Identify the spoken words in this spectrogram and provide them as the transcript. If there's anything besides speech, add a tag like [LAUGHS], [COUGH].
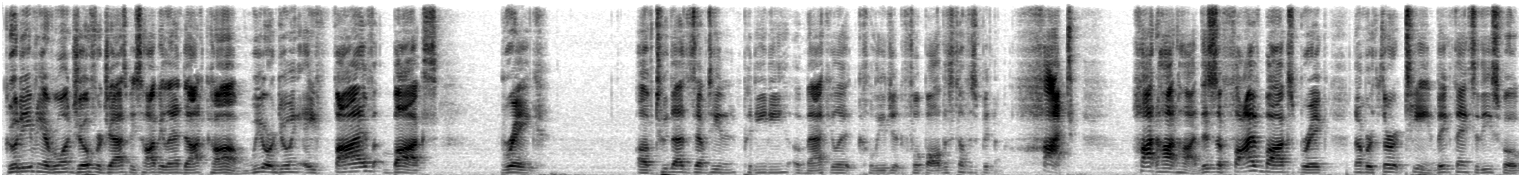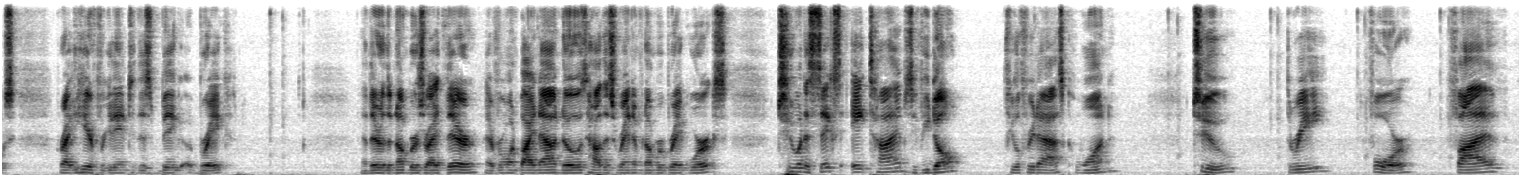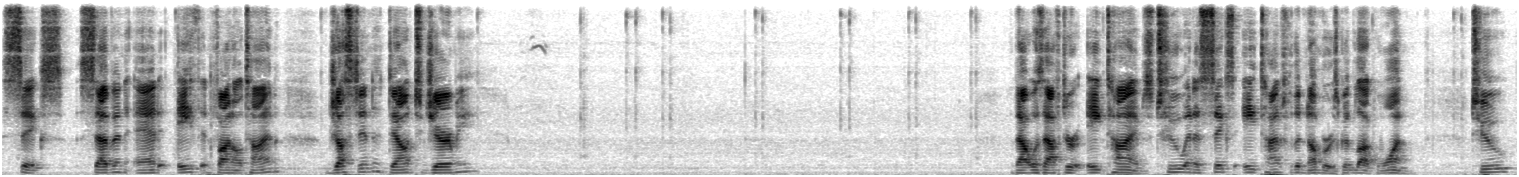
Good evening, everyone. Joe for jaspyshobbyland.com. We are doing a five box break of 2017 Panini Immaculate Collegiate Football. This stuff has been hot. Hot, hot, hot. This is a five box break, number 13. Big thanks to these folks right here for getting into this big break. And there are the numbers right there. Everyone by now knows how this random number break works. Two and a six, eight times. If you don't, feel free to ask. One, two, three, four, five, six, seven, and eighth and final time. Justin down to Jeremy. That was after eight times. Two and a six, eight times for the numbers. Good luck. One, two,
